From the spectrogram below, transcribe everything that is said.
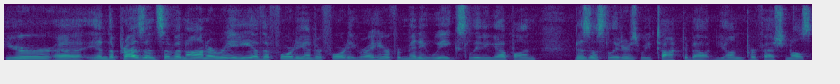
you're uh, in the presence of an honoree of the 40 under 40 right here for many weeks leading up on Business Leaders. We talked about young professionals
